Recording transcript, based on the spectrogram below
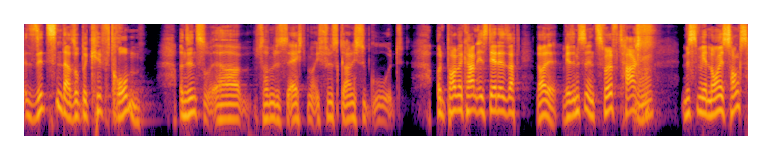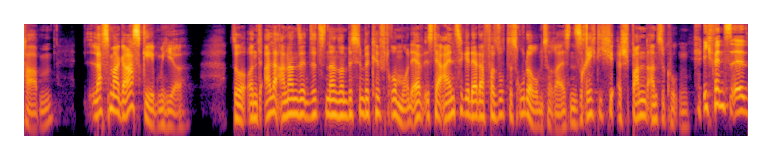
sitzen da so bekifft rum und sind so, ja, sollen wir das echt mal, ich finde es gar nicht so gut. Und Paul McCartney ist der, der sagt, Leute, wir müssen in zwölf Tagen, müssen wir neue Songs haben. Lass mal Gas geben hier. So, und alle anderen sitzen dann so ein bisschen bekifft rum. Und er ist der Einzige, der da versucht, das Ruder rumzureißen. Das ist richtig spannend anzugucken. Ich fänd's äh,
